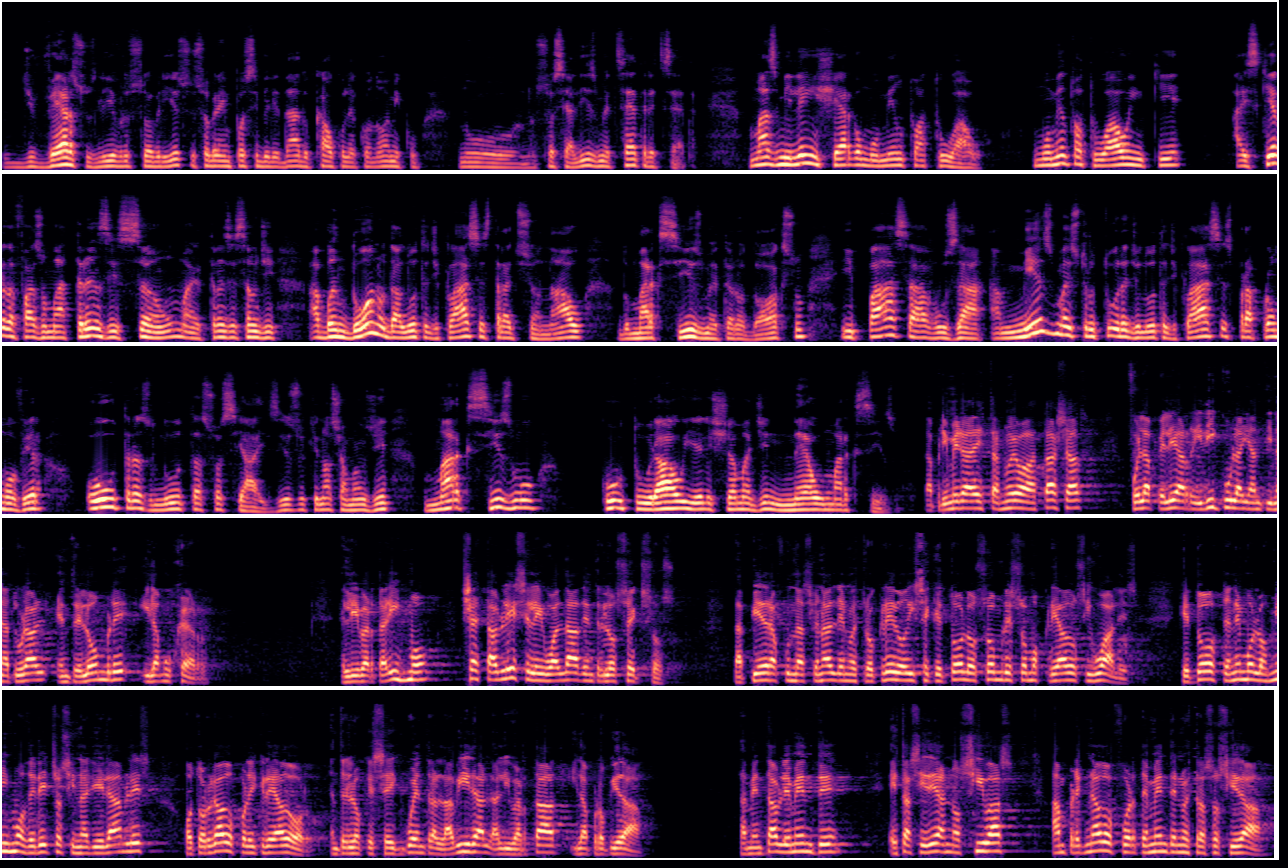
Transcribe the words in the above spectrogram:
diversos livros sobre isso, sobre a impossibilidade do cálculo econômico no, no socialismo, etc, etc. Mas Milley enxerga o momento atual. O momento atual em que a esquerda faz uma transição, uma transição de abandono da luta de classes tradicional, do marxismo heterodoxo, e passa a usar a mesma estrutura de luta de classes para promover outras lutas sociais. Isso que nós chamamos de marxismo cultural e ele chama de neomarxismo. A primeira destas novas batalhas foi a pelea ridícula e antinatural entre o homem e a mulher El libertarismo ya establece la igualdad entre los sexos. La piedra fundacional de nuestro credo dice que todos los hombres somos creados iguales, que todos tenemos los mismos derechos inalienables otorgados por el Creador, entre los que se encuentran la vida, la libertad y la propiedad. Lamentablemente, estas ideas nocivas han pregnado fuertemente nuestra sociedad.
